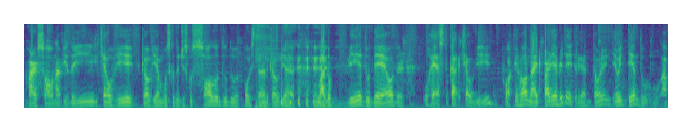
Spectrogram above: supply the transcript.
Varsol na vida e quer ouvir, quer ouvir a música do disco solo do, do Paul Stanley, quer ouvir o lado B do The Elder. O resto, cara, quer ouvir Rock and Roll Night Party Every Day, tá ligado? Então eu, eu entendo o, a,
